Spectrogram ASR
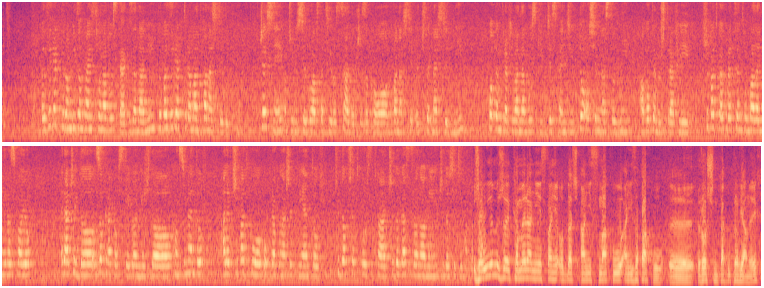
Bazylia, którą widzą Państwo na wózkach za nami, to bazylia, która ma 12 dni. Wcześniej oczywiście była w stacji rozsady przez około 12, 14 dni. Potem trafiła na wózki, gdzie spędzi do 18 dni, a potem już trafi, w przypadku akurat Centrum Badań i Rozwoju, raczej do ZO Krakowskiego niż do konsumentów, ale w przypadku upraw u naszych klientów, czy do przetwórstwa, czy do gastronomii, czy do sieci handlowej. Żałujemy, że kamera nie jest w stanie oddać ani smaku, ani zapachu e, roślin tak uprawianych,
